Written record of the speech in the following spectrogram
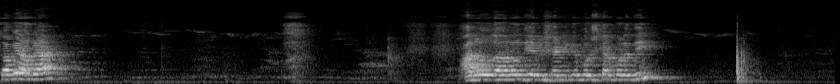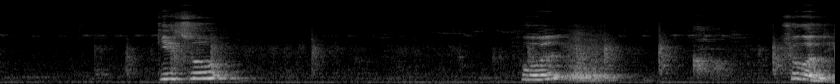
তবে আমরা আরও উদাহরণ দিয়ে বিষয়টিকে পরিষ্কার করে দিই। কিছু ফুল সুগন্ধি।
